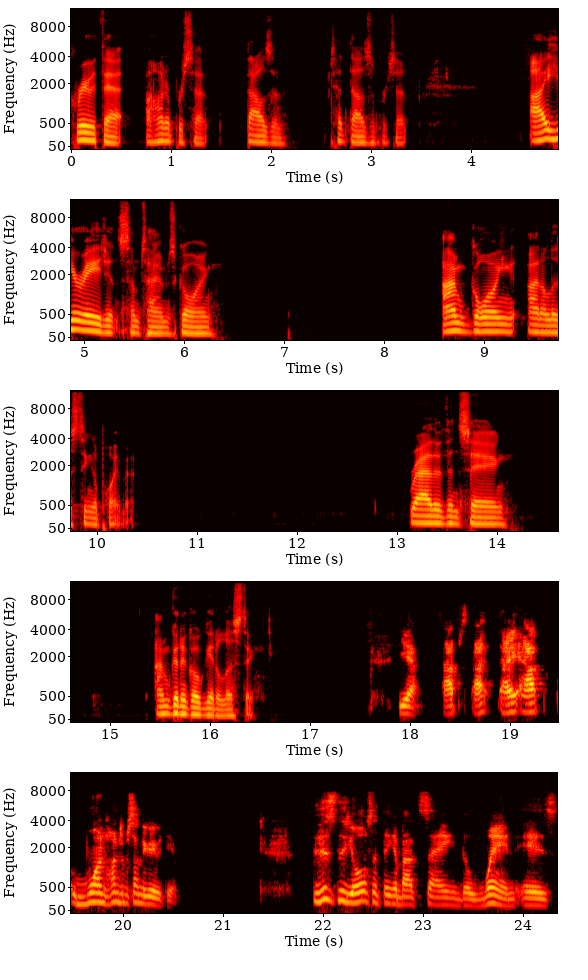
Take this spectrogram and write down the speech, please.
agree with that 100%, 1,000, 10,000%. I hear agents sometimes going, I'm going on a listing appointment rather than saying, I'm going to go get a listing. Yeah, I, I ab- 100% agree with you. This is the also thing about saying the win is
